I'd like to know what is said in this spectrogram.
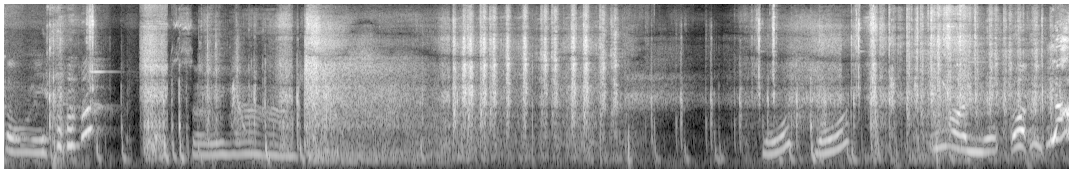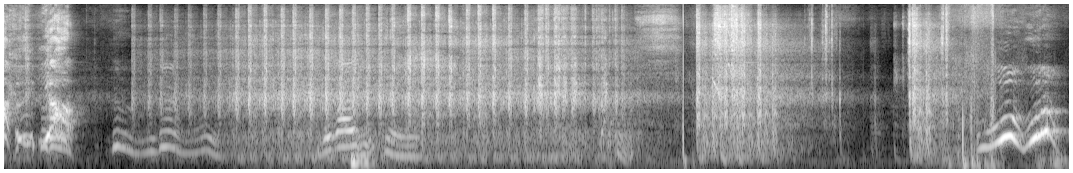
너무야 썰야. 먹어? 먹어? 이거 안 돼. 어, 야, 야. 내가 해줄게 오, 오.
